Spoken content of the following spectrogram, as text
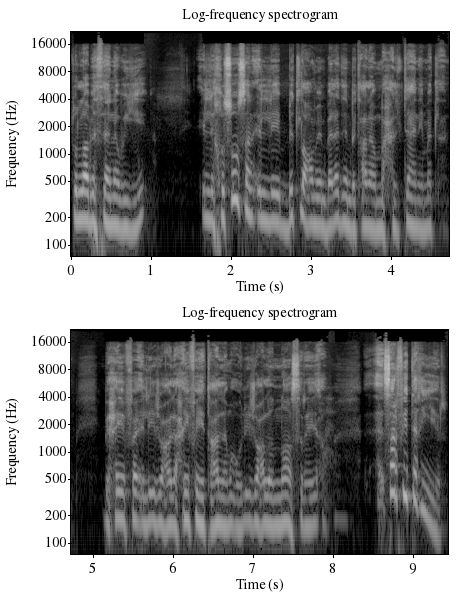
طلاب الثانوية اللي خصوصا اللي بيطلعوا من بلدهم بيتعلموا محل تاني مثلا بحيفا اللي إجوا على حيفا يتعلموا أو اللي إجوا على الناصري. صح. صار في تغيير.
